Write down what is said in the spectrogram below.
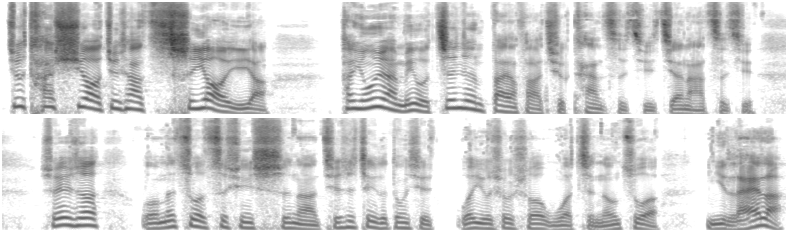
就他需要就像吃药一样，他永远没有真正办法去看自己、接纳自己。所以说，我们做咨询师呢，其实这个东西，我有时候说我只能做，你来了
